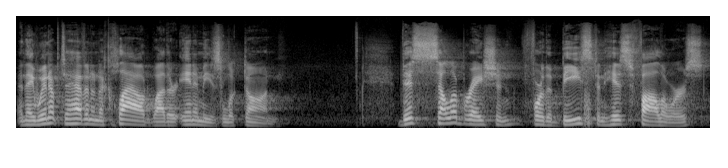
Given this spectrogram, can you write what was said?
And they went up to heaven in a cloud while their enemies looked on. This celebration for the beast and his followers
